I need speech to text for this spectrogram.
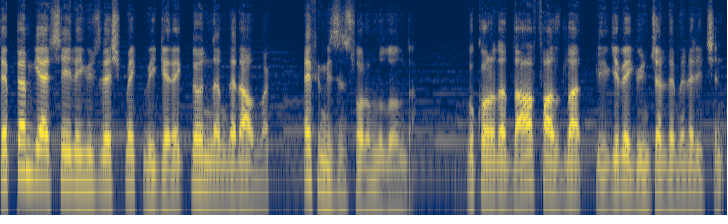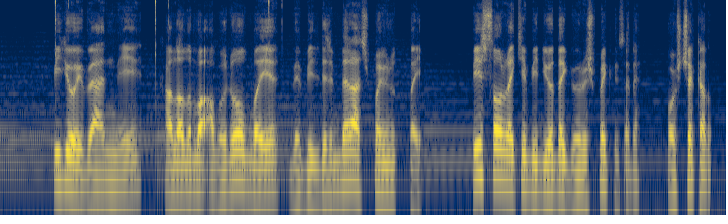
Deprem gerçeğiyle yüzleşmek ve gerekli önlemleri almak hepimizin sorumluluğunda. Bu konuda daha fazla bilgi ve güncellemeler için videoyu beğenmeyi, kanalıma abone olmayı ve bildirimleri açmayı unutmayın. Bir sonraki videoda görüşmek üzere. Hoşçakalın.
